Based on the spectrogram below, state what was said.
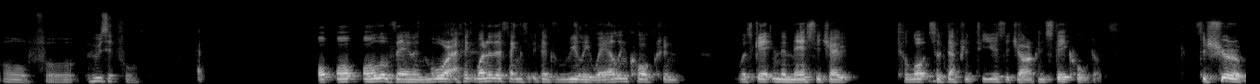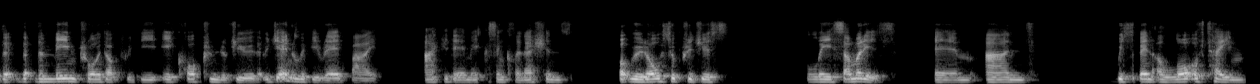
or for who's it for? all, all, of them and more. I think one of the things that we did really well in Cochrane was getting the message out to lots of different, to use the jargon, stakeholders. So sure, the, the, main product would be a Cochrane review that would generally be read by academics and clinicians, but we would also produce lay summaries. Um, and we spent a lot of time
